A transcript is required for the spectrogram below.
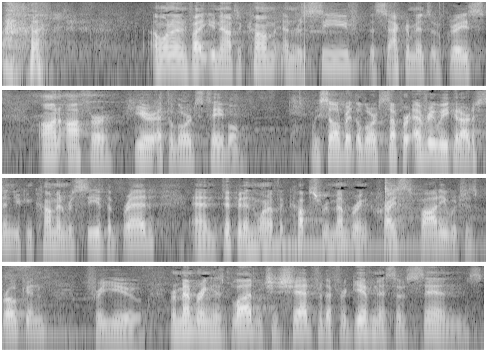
I want to invite you now to come and receive the sacrament of grace on offer here at the Lord's table. We celebrate the Lord's Supper every week at Artisan. You can come and receive the bread and dip it in one of the cups, remembering Christ's body, which is broken for you, remembering his blood which is shed for the forgiveness of sins,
